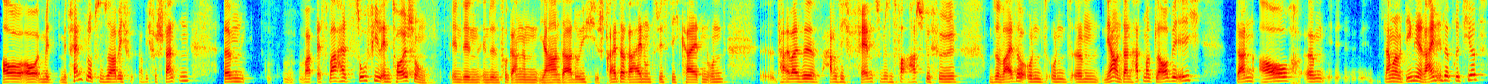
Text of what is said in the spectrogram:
auch, auch mit, mit Fanclubs und so, habe ich, habe ich verstanden, ähm, es war halt so viel Enttäuschung in den, in den vergangenen Jahren dadurch, Streitereien und Zwistigkeiten und äh, teilweise haben sich Fans zumindest verarscht gefühlt und so weiter. Und, und ähm, ja, und dann hat man, glaube ich, dann auch, ähm, sagen wir mal, Dinge reininterpretiert,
